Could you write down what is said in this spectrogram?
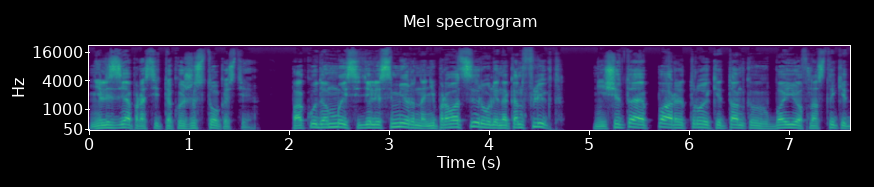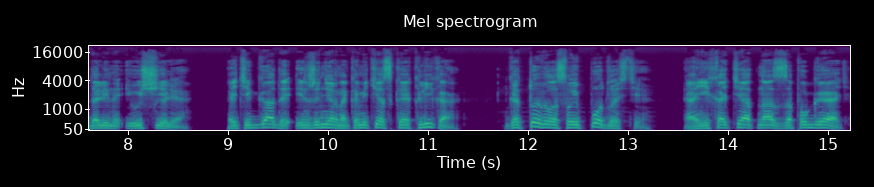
Нельзя простить такой жестокости. Покуда мы сидели смирно, не провоцировали на конфликт, не считая пары-тройки танковых боев на стыке долины и ущелья. Эти гады, инженерно-комитетская клика, готовила свои подлости. Они хотят нас запугать.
